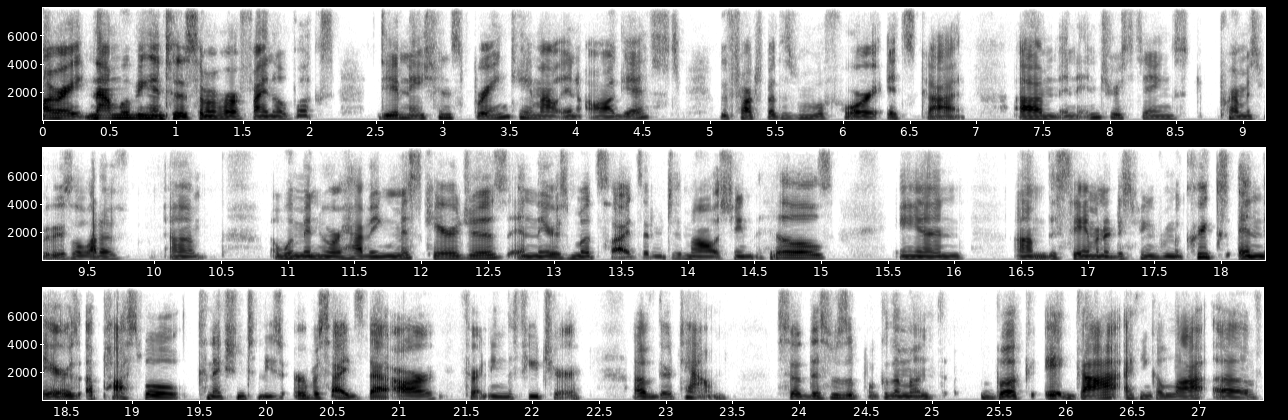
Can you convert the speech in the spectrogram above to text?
All right, now moving into some of our final books. Damnation Spring came out in August. We've talked about this one before. It's got um, an interesting premise where there's a lot of um, women who are having miscarriages, and there's mudslides that are demolishing the hills, and um, the salmon are disappearing from the creeks, and there's a possible connection to these herbicides that are threatening the future of their town. So this was a book of the month book. It got, I think, a lot of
